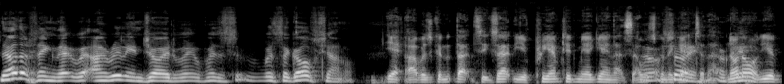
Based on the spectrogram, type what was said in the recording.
The other thing that I really enjoyed was was the Golf Channel. Yeah, I was going. to That's exactly. You've preempted me again. That's. I was Oh, going to get to that. No, no, you're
